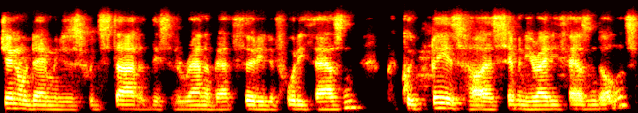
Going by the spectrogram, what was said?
general damages would start at this at around about thirty to forty thousand, but could be as high as seventy or eighty thousand dollars.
